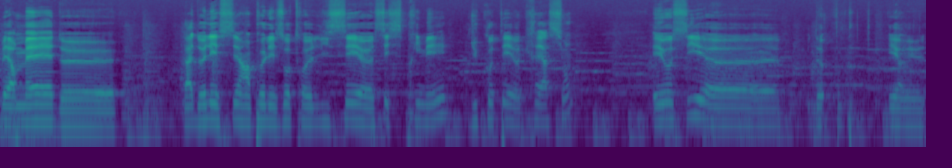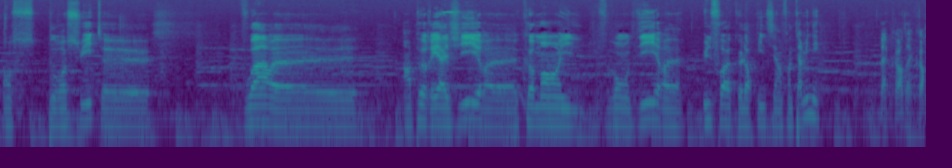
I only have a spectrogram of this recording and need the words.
permet de, bah, de laisser un peu les autres lycées euh, s'exprimer du côté euh, création et aussi de, et, pour ensuite voir un peu réagir comment ils vont dire euh, une fois que leur pin c'est enfin terminé. D'accord, d'accord.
